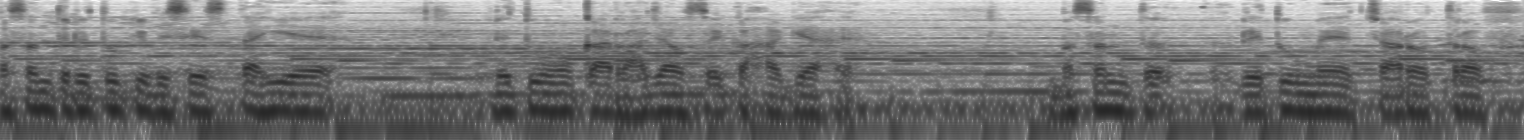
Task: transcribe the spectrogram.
बसंत ऋतु की विशेषता ही है, ऋतुओं का राजा उसे कहा गया है। बसंत ऋतु में चारों तरफ़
